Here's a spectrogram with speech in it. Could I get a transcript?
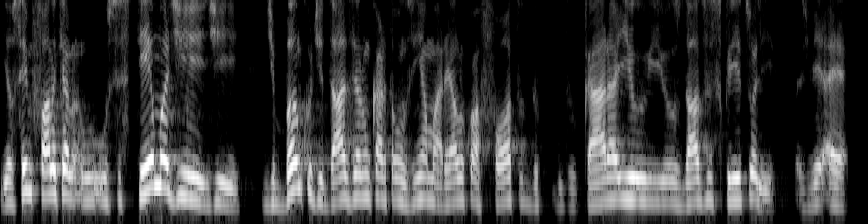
e eu sempre falo que o, o sistema de, de, de, banco de dados era um cartãozinho amarelo com a foto do, do cara e, e, os dados escritos ali. É,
